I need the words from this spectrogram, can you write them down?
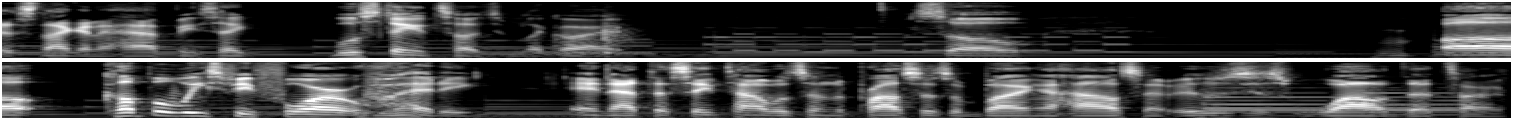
it's not gonna happen." He's like, "We'll stay in touch." I'm like, "All right." So a uh, couple weeks before our wedding, and at the same time, I was in the process of buying a house, and it was just wild that time.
